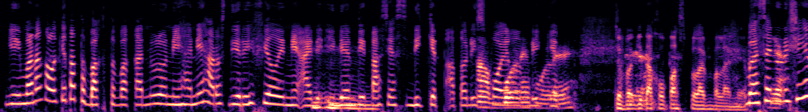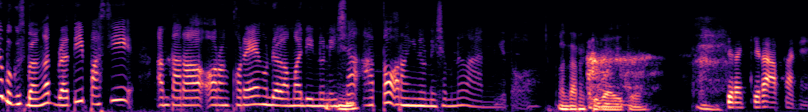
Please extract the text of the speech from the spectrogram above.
Gimana kalau kita tebak-tebakan dulu nih? Ini harus di reveal ini ada Hmm. identitasnya sedikit atau di Ah, spoiler boleh, dikit. boleh. Coba Iya. kita kupas pelan-pelan ya. Bahasa Ya. Indonesianya bagus banget berarti pasti antara orang Korea yang udah lama di Indonesia atau orang Indonesia beneran gitu. Antara dua itu. Kira-kira apa nih?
